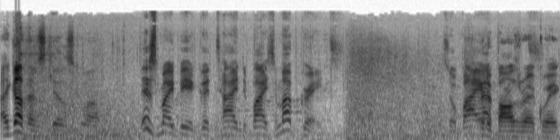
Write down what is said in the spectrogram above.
I got them skills, come on. This might be a good time to buy some upgrades. So buy I'm gonna pause real quick.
